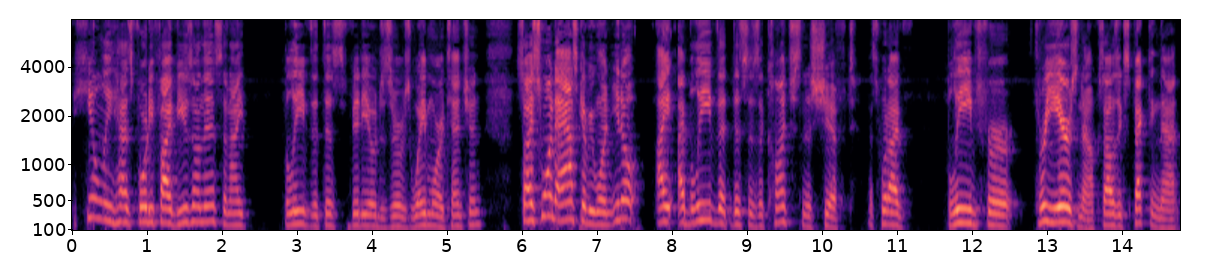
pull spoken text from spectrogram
he only has 45 views on this, and I believe that this video deserves way more attention. So I just wanted to ask everyone, you know, I, I believe that this is a consciousness shift. That's what I've believed for three years now, because I was expecting that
